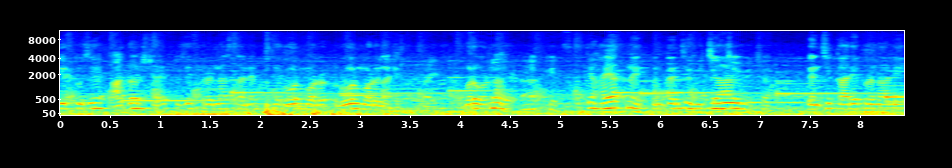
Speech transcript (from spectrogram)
ते तुझे आदर्श आहेत तुझे प्रेरणास्थान आहेत तुझे रोल मॉडेल रोल मॉडेल आहेत. बरोबर ना? हो, नक्कीच. ते हयात नाहीत पण त्यांचे विचार त्यांची कार्यप्रणाली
